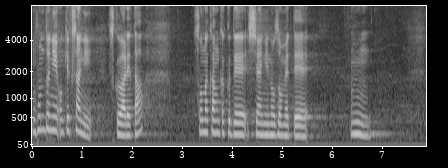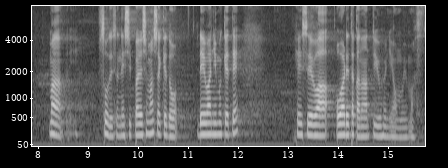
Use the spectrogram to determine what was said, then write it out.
もう本当にお客さんに救われたそんな感覚で試合に臨めてうんまあそうですね失敗しましたけど令和に向けて平成は終われたかなっていうふうには思います。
